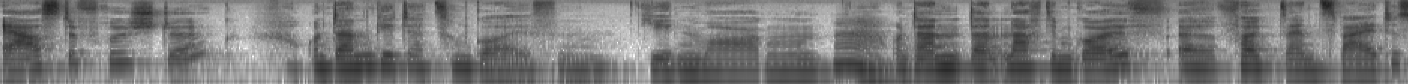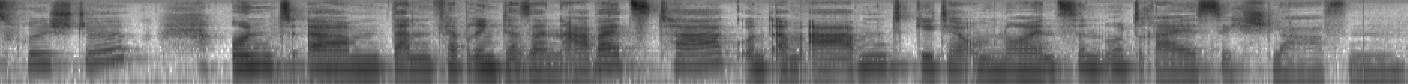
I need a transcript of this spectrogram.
erste Frühstück. Und dann geht er zum Golfen jeden Morgen. Und dann, dann nach dem Golf äh, folgt sein zweites Frühstück. Und ähm, dann verbringt er seinen Arbeitstag und am Abend geht er um 19.30 Uhr schlafen.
